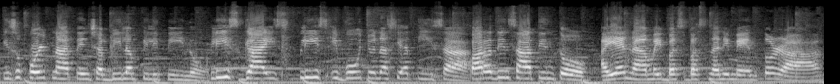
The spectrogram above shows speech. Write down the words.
I-support natin siya bilang Pilipino. Please guys, please i-vote nyo na si Atisa. Para din sa atin to. Ayan na, may basbas na ni Mentor ah.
